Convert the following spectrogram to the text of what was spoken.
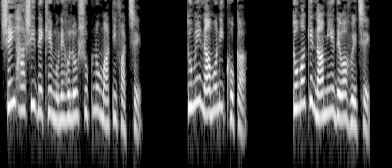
সেই হাসি দেখে মনে হল শুকনো মাটি ফাটছে। তুমি নামনি খোকা। তোমাকে নামিয়ে দেওয়া হয়েছে।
